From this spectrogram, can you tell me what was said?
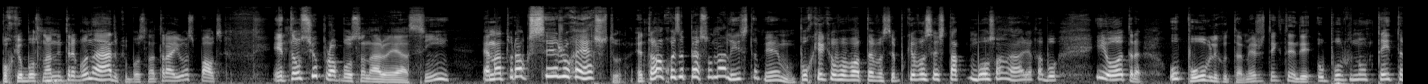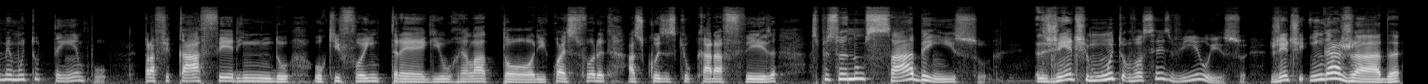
Porque o Bolsonaro não entregou nada, porque o Bolsonaro traiu as pautas. Então, se o próprio Bolsonaro é assim, é natural que seja o resto. Então é uma coisa personalista mesmo. Por que, que eu vou votar em você? Porque você está com o Bolsonaro e acabou. E outra, o público também, a gente tem que entender, o público não tem também muito tempo para ficar aferindo o que foi entregue, o relatório, quais foram as coisas que o cara fez. As pessoas não sabem isso. Gente muito. Vocês viram isso. Gente engajada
